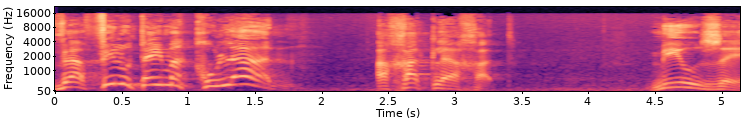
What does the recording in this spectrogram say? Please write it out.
ואפילו תימה כולן, אחת לאחת. מי הוא זה?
